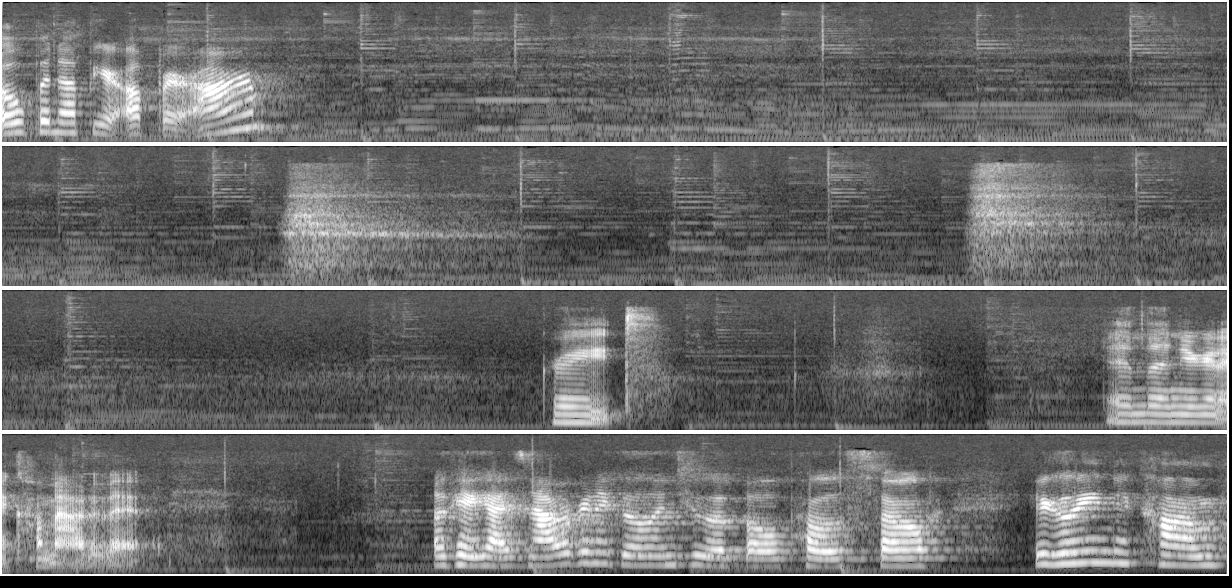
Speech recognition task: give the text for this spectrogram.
Open up your upper arm. Great. And then you're gonna come out of it. Okay guys, now we're gonna go into a bow pose. So you're going to come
